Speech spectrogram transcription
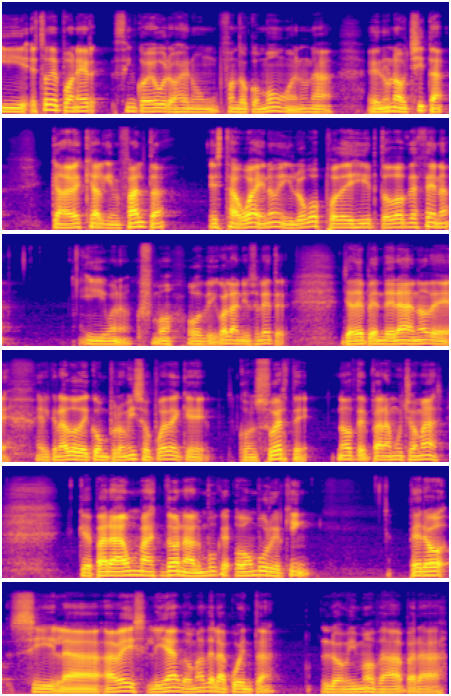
Y esto de poner 5 euros en un fondo común, en una, en una huchita, cada vez que alguien falta, está guay, ¿no? Y luego os podéis ir todos de cena. Y bueno, como os digo la newsletter, ya dependerá, ¿no? De el grado de compromiso. Puede que, con suerte, no os dé para mucho más que para un McDonald's o un Burger King. Pero si la habéis liado más de la cuenta, lo mismo da para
